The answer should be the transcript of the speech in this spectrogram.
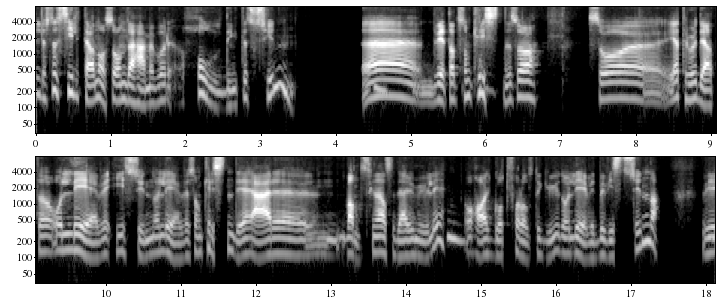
lyst til å si litt også om det her med vår holdning til synd. Eh, du vet at som kristne så, så eh, Jeg tror det at å, å leve i synd og leve som kristen, det er eh, vanskelig. Altså det er umulig. Mm. Å ha et godt forhold til Gud og leve i et bevisst synd. da. Vi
